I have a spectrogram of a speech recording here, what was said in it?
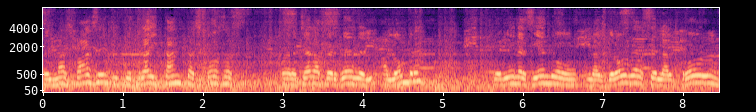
el más fácil y que trae tantas cosas para echar a perder al hombre, que viene siendo las drogas, el alcohol,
